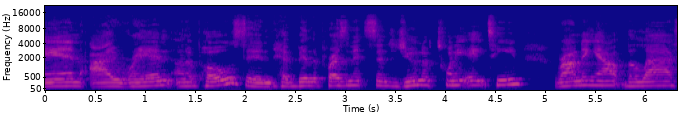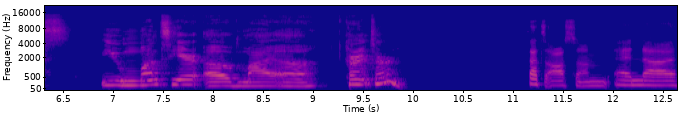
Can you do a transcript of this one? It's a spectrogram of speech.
And I ran unopposed and have been the president since June of 2018, rounding out the last few months here of my uh, current term. That's awesome. And uh,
